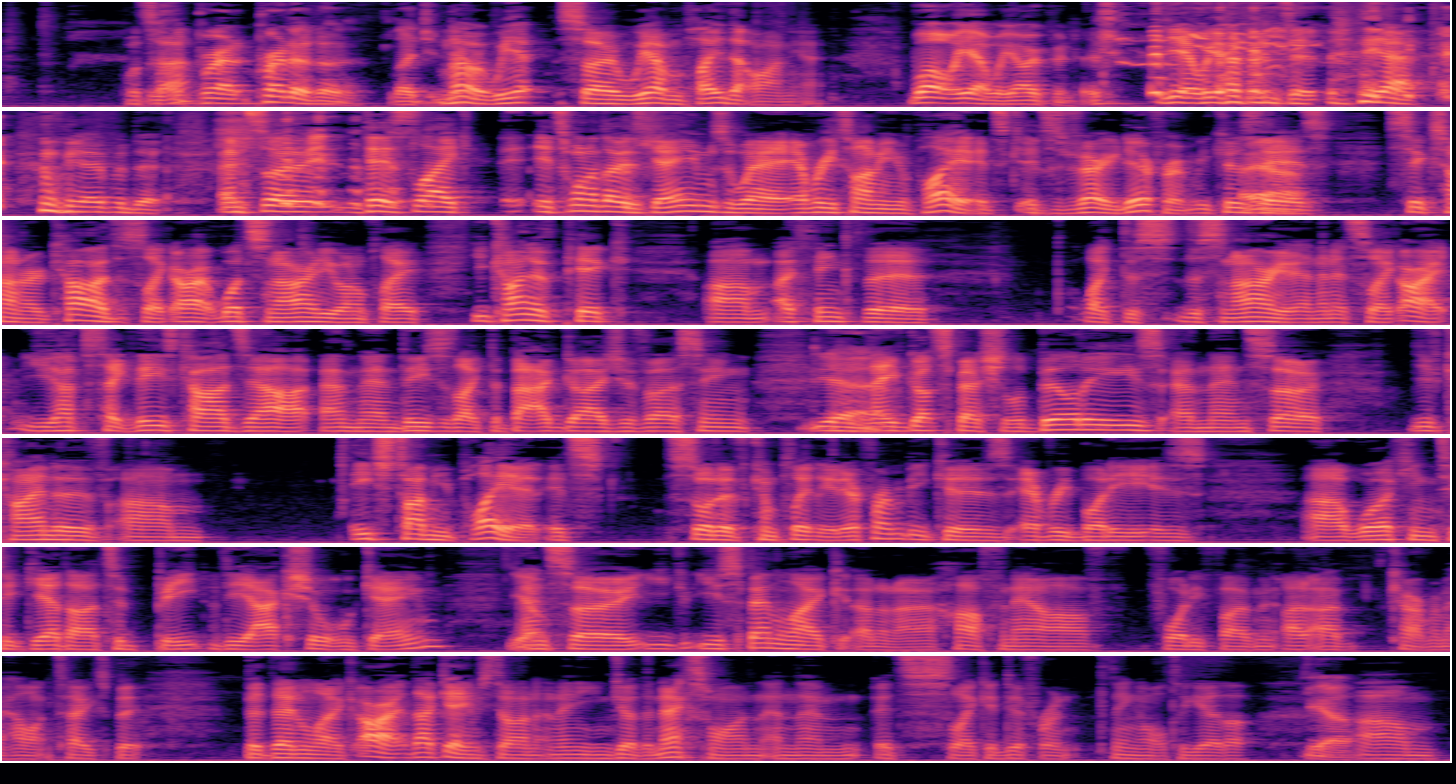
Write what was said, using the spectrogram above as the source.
what's that? Pred- Predator Legend. No, we so we haven't played that one yet. Well, yeah, we opened it. Yeah, we opened it. Yeah, we opened it. And so there's like it's one of those games where every time you play it, it's it's very different because Yeah. there's 600 cards. It's like, all right, what scenario do you want to play? You kind of pick. Um, I think the like this the scenario, and then it's like, all right, you have to take these cards out, and then these are like the bad guys you're versing. Yeah. and they've got special abilities, and then so you've kind of um, each time you play it, it's sort of completely different because everybody is uh, working together to beat the actual game. Yeah. And so you, you spend like, I don't know, half an hour, 45 minutes. I, I can't remember how long it takes, but, but then like, all right, that game's done. And then you can go to the next one and then it's like a different thing altogether. yeah. Um,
